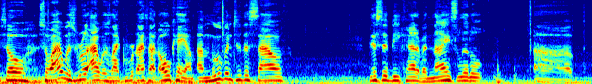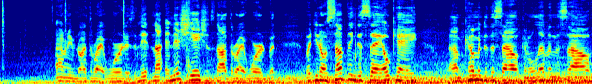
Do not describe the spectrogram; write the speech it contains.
So, so I was really, I was like, I thought, okay, I'm, I'm moving to the south. This would be kind of a nice little, uh, I don't even know what the right word is. Not, initiation's not the right word, but, but you know, something to say, okay, I'm coming to the south, gonna live in the south,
